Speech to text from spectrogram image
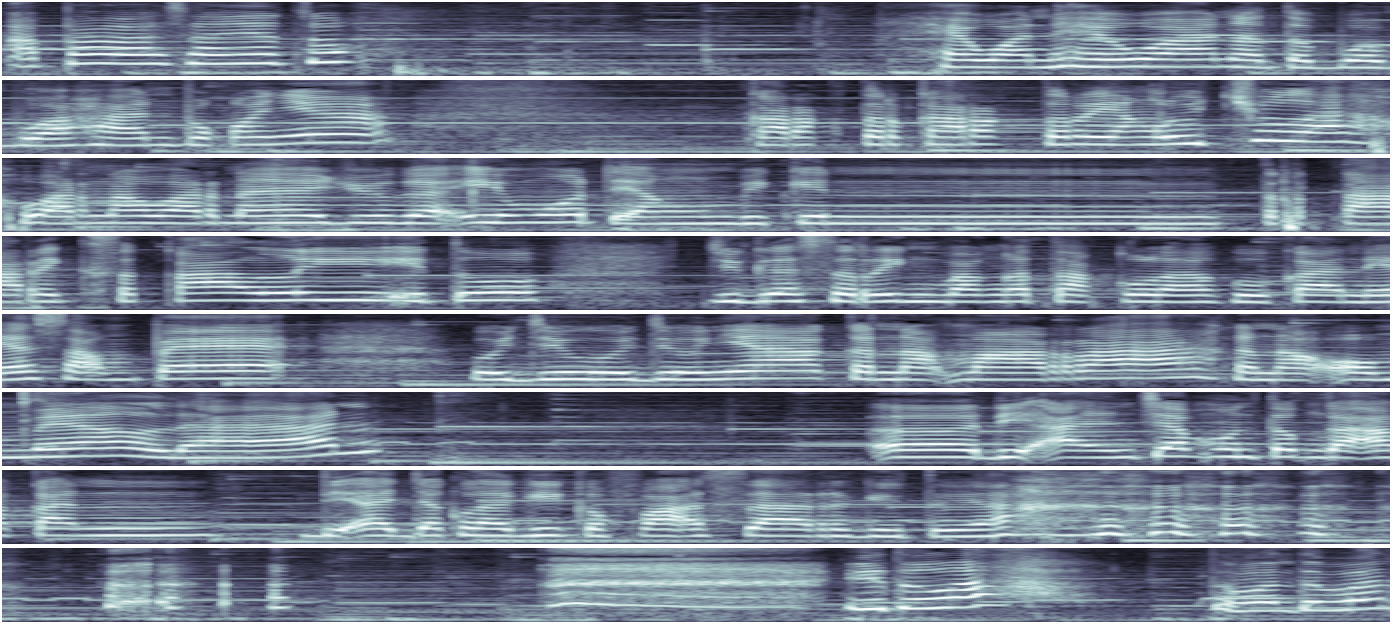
apa rasanya tuh? Hewan-hewan atau buah-buahan, pokoknya karakter-karakter yang lucu lah. Warna-warnanya juga imut yang bikin tertarik sekali. Itu juga sering banget aku lakukan ya sampai ujung-ujungnya kena marah kena omel dan uh, diancam untuk nggak akan diajak lagi ke pasar gitu ya. Itulah teman-teman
